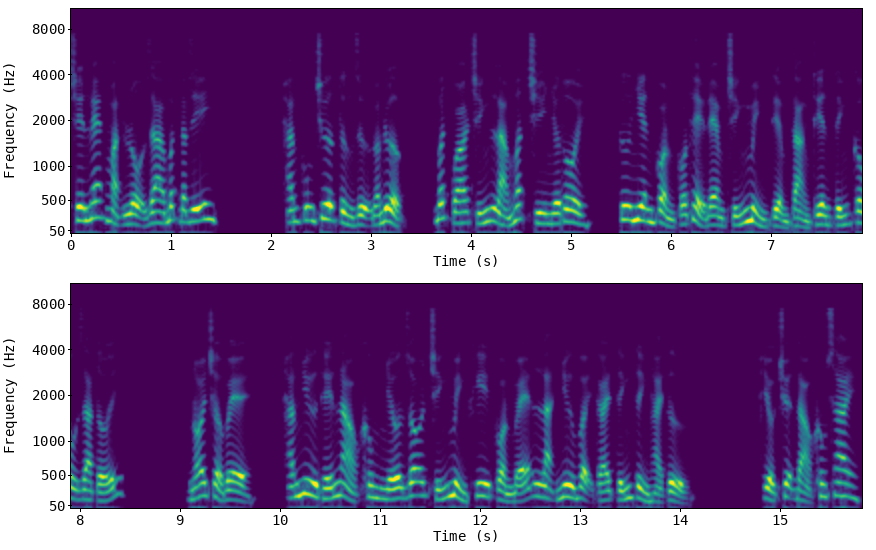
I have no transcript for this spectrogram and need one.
trên nét mặt lộ ra bất đắc dĩ. Hắn cũng chưa từng dự đoán được, bất quá chính là mất trí nhớ thôi, cư nhiên còn có thể đem chính mình tiềm tàng thiên tính câu ra tới. Nói trở về, hắn như thế nào không nhớ rõ chính mình khi còn bé là như vậy cái tính tình hải tử. Hiểu chuyện đảo không sai,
